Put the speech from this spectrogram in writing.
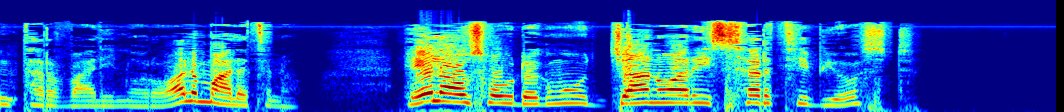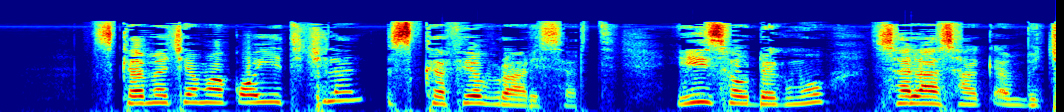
interval ይኖረዋል ማለት ነው። ሌላው ሰው ደግሞ January thirty ቢወስድ እስከ መቼ ማቆየት ይችላል? እስከ February thirty ይህ ሰው ደግሞ ሰላሳ ቀን ብቻ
